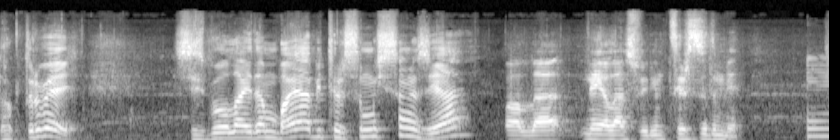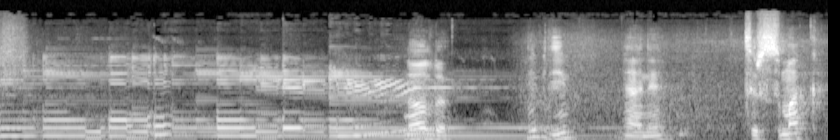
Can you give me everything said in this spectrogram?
Doktor bey, siz bu olaydan bayağı bir tırsınmışsınız ya. Vallahi ne yalan söyleyeyim tırsıdım ya. Ne oldu? Ne bileyim yani tırsmak.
